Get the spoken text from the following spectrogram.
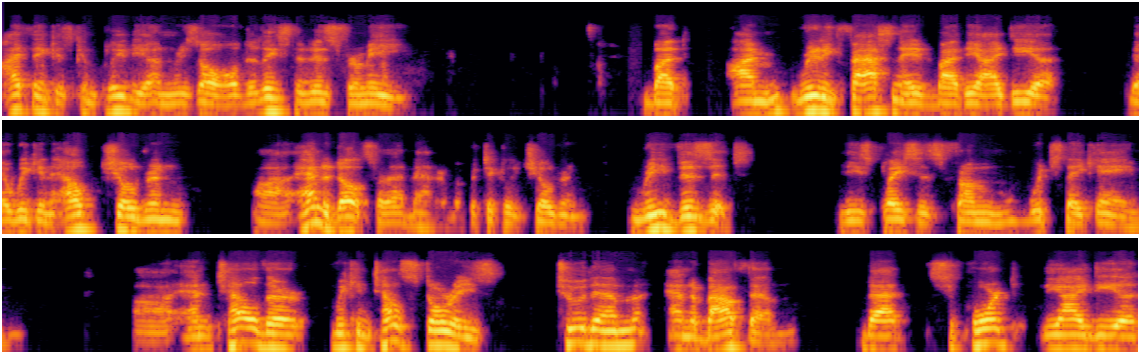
i think is completely unresolved at least it is for me. But I'm really fascinated by the idea that we can help children uh, and adults for that matter, but particularly children, revisit these places from which they came uh, and tell their, we can tell stories to them and about them that support the idea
